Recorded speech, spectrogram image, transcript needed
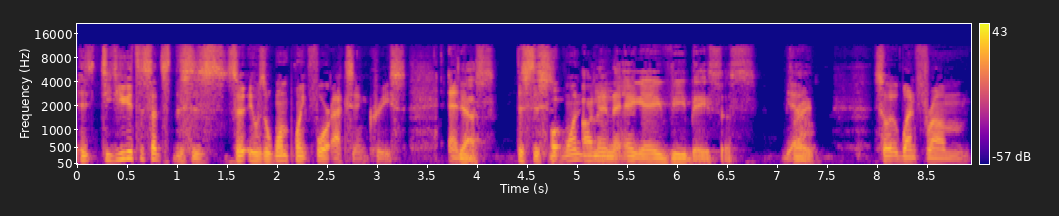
Is, did you get the sense this is so it was a 1.4x increase and yes this is well, one on an AAV basis yeah right. so it went from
